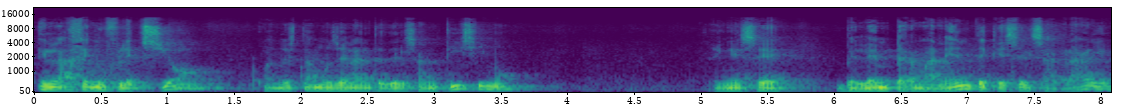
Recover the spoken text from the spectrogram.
En la genuflexión, cuando estamos delante del Santísimo, en ese Belén permanente que es el sagrario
